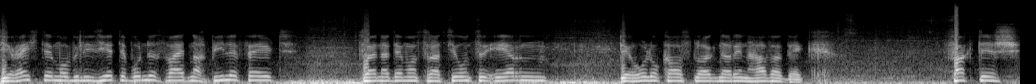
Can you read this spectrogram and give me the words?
die Rechte mobilisierte bundesweit nach Bielefeld, zu einer Demonstration zu Ehren der Holocaustleugnerin Haverbeck. Faktisch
